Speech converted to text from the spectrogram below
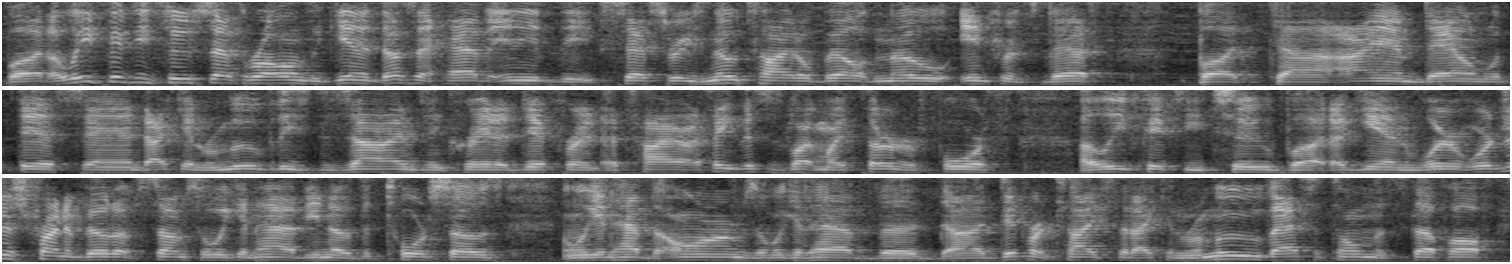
But Elite 52 Seth Rollins, again, it doesn't have any of the accessories, no title belt, no entrance vest, but uh, I am down with this and I can remove these designs and create a different attire. I think this is like my third or fourth Elite 52, but again, we're, we're just trying to build up some so we can have, you know, the torsos, and we can have the arms, and we can have the uh, different tights that I can remove, acetone the stuff off,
